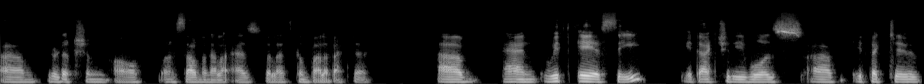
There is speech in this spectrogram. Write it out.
um, reduction of uh, salmonella as well as campylobacter. Um, and with ASC, it actually was uh, effective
